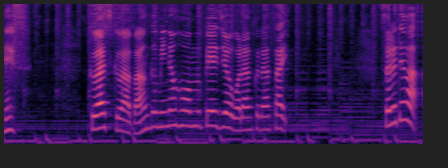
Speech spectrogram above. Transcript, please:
です。詳しくは番組のホームページをご覧ください。それでは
